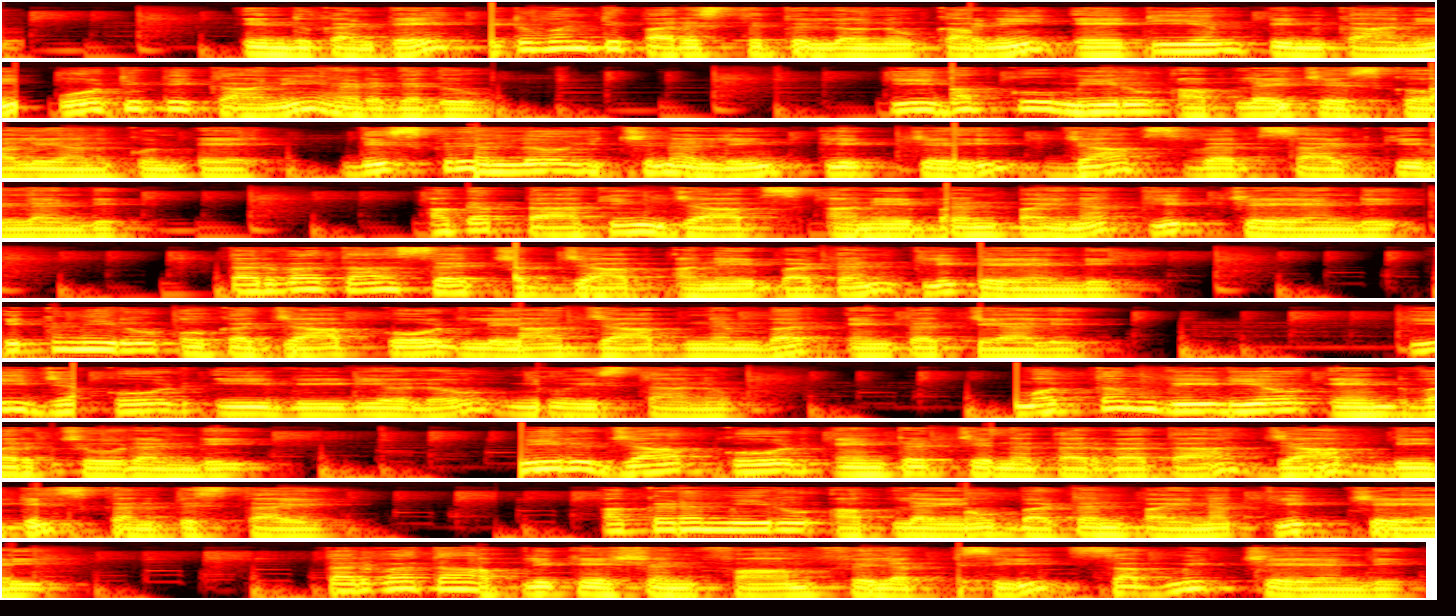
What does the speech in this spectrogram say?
ఎందుకంటే ఎటువంటి పరిస్థితుల్లోనూ కానీ ఏటీఎం పిన్ కానీ ఓటీపీ కానీ అడగదు. ఈ జాబ్ మీరు అప్లై చేసుకోవాలి అనుకుంటే డిస్క్రిప్షన్లో ఇచ్చిన లింక్ క్లిక్ చేసి జాబ్స్ వెబ్సైట్కి వెళ్ళండి. అక్కడ ప్యాకింగ్ జాబ్స్ అనే బటన్ పైన క్లిక్ చేయండి. తర్వాత సెర్చ్ జాబ్ అనే బటన్ క్లిక్ చేయండి. ఇక మీరు ఒక జాబ్ కోడ్ లేదా జాబ్ నెంబర్ ఎంటర్ చేయాలి. ఈ జాబ్ కోడ్ ఈ వీడియోలో మీకు ఇస్తాను. మొత్తం వీడియో ఎండ్ వరకు చూడండి. మీరు జాబ్ కోడ్ ఎంటర్ చేసిన తర్వాత జాబ్ డీటెయిల్స్ కనిపిస్తాయి. అక్కడ మీరు అప్లై బటన్ పైన క్లిక్ చేయండి. తర్వాత అప్లికేషన్ ఫామ్ ఫిలప్ చేసి సబ్మిట్ చేయండి.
